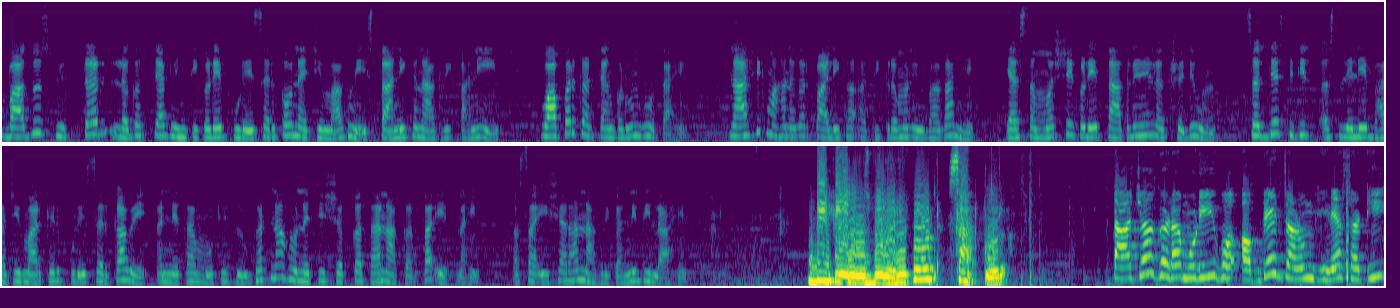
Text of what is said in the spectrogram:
बाजूस व्हिक्टर लगतच्या भिंतीकडे पुढे सरकवण्याची मागणी स्थानिक नागरिक आणि वापरकर्त्यांकडून होत आहे. नाशिक महानगरपालिका अतिक्रमण विभागाने या समस्येकडे तातडीने लक्ष देऊन सद्यस्थितीत असलेले भाजी मार्केट पुढे सरकावे अन्यथा मोठी दुर्घटना होण्याची शक्यता नाकारता येत नाही असा इशारा नागरिकांनी दिला आहे. DPA news bureau report Satpur. ताज्या घडामोडी व अपडेट जाणून घेण्यासाठी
